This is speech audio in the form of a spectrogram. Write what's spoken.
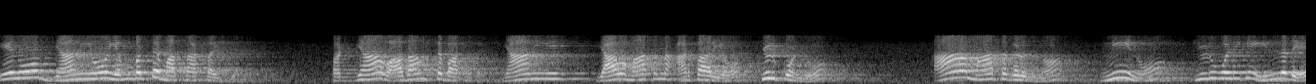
ಏನೋ ಜ್ಞಾನಿಯೋ ಎಂಬಂತೆ ಮಾತನಾಡ್ತಾ ಇದ್ದೇನೆ ಪ್ರಜ್ಞಾವಾದಾಂಶ ಭಾಷತೆ ಜ್ಞಾನಿ ಯಾವ ಮಾತನ್ನು ಆಡ್ತಾರೆಯೋ ತಿಳ್ಕೊಂಡು ಆ ಮಾತುಗಳನ್ನು ನೀನು ತಿಳುವಳಿಕೆ ಇಲ್ಲದೆ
